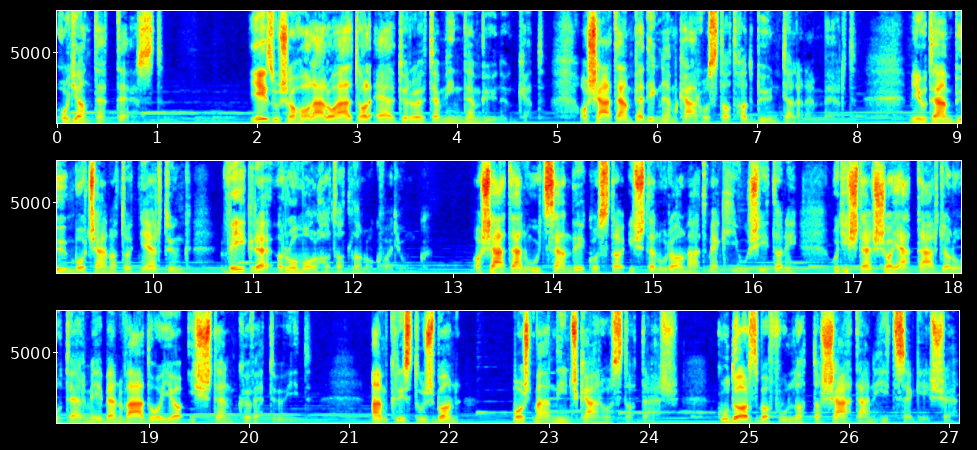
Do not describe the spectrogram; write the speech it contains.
Hogyan tette ezt? Jézus a halála által eltörölte minden bűnünket, a sátán pedig nem kárhoztathat bűntelen embert. Miután bűnbocsánatot nyertünk, végre romolhatatlanok vagyunk. A sátán úgy szándékozta Isten uralmát meghiúsítani, hogy Isten saját tárgyaló termében vádolja Isten követőit. Ám Krisztusban most már nincs kárhoztatás. Kudarcba fulladt a sátán hitszegése.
